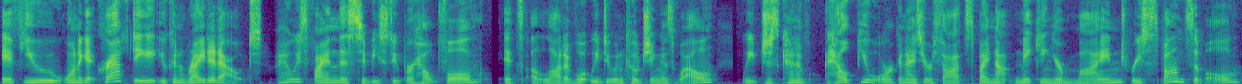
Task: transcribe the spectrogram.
if you want to get crafty, you can write it out. I always find this to be super helpful. It's a lot of what we do in coaching as well. We just kind of help you organize your thoughts by not making your mind responsible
